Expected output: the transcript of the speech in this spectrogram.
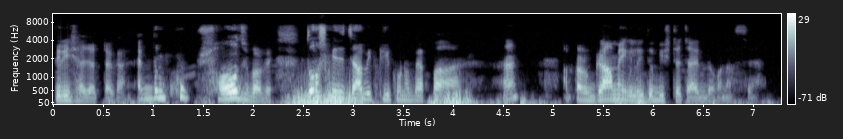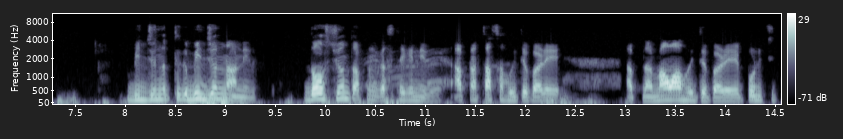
তিরিশ হাজার টাকা, একদম খুব সহজভাবে। দশ কেজি চা বিক্রি কোনো ব্যাপার হ্যাঁ? আপনার গ্রামে গেলেই তো বিশটা চায়ের দোকান আছে। বিশ জনের থেকে বিশ জন না নিন জন তো আপনার কাছ থেকে নিবে। আপনার চাচা হইতে পারে, আপনার মামা হইতে পারে, পরিচিত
